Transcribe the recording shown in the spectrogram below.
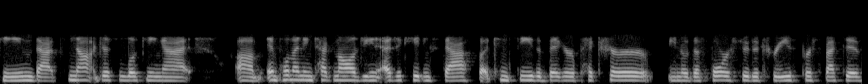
team that's not just looking at um, implementing technology and educating staff, but can see the bigger picture, you know, the forest through the trees perspective,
